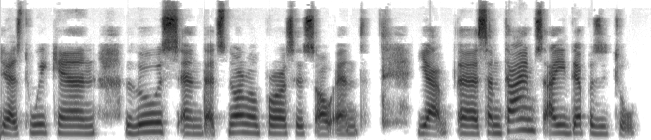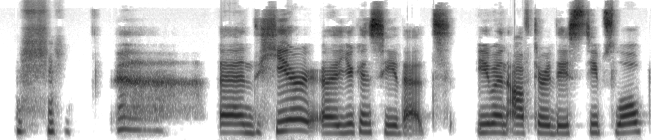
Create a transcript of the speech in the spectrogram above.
just we can lose and that's normal process so and yeah uh, sometimes i deposit too. And here uh, you can see that even after this steep slope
